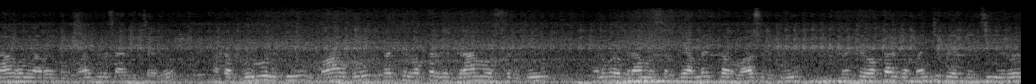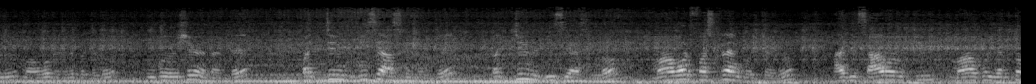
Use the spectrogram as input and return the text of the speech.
నాలుగు వందల అరవై మూడు మార్కులు సాధించాడు. అక్కడ గురువులకి మాకు ప్రతి ఒక్కరికి గ్రామస్తులకి మనుగోలు గ్రామస్తులకి అంబేద్కర్ వాసులకి ప్రతి ఒక్కరికి మంచి పేరు తెచ్చి ఈరోజు మా ఊరు నిలబెట్టాడు. ఇంకో విషయం ఏంటంటే పద్దెనిమిది బీసీ హాస్టల్ ఉంటే పద్దెనిమిది బీసీ హాస్టల్లో మా వాడు ఫస్ట్ ర్యాంక్ వచ్చాడు. అది సార్కి మాకు ఎంతో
